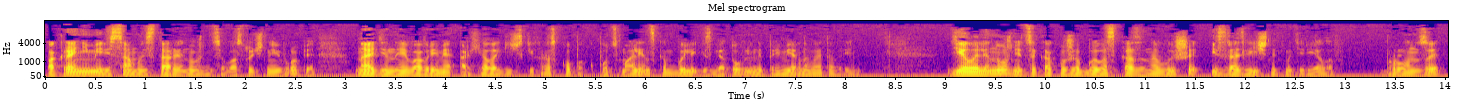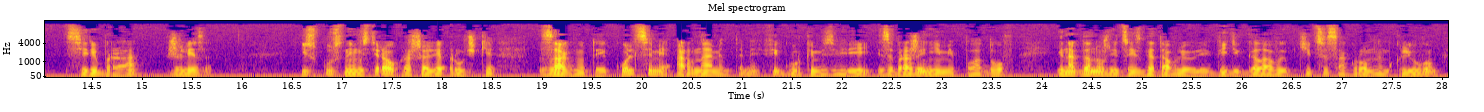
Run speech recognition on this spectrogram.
По крайней мере, самые старые ножницы в Восточной Европе, найденные во время археологических раскопок под Смоленском, были изготовлены примерно в это время. Делали ножницы, как уже было сказано выше, из различных материалов – бронзы, серебра, железа. Искусные мастера украшали ручки загнутые кольцами, орнаментами, фигурками зверей, изображениями плодов. Иногда ножницы изготавливали в виде головы птицы с огромным клювом –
